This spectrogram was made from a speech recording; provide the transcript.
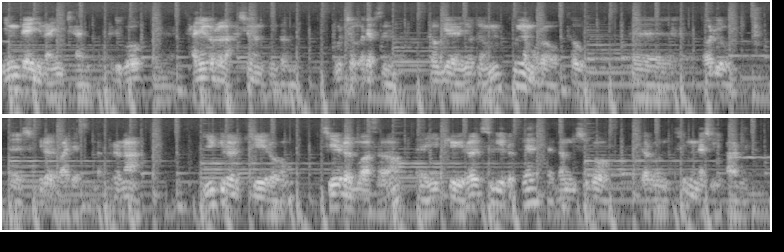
임대인이나 임차인 그리고 자영업을 하시는 분들은 무척 어렵습니다. 거기에 요즘 후염으로 더욱 에, 어려운 에, 시기를 맞이했습니다. 그러나 위기를 기회로 지혜를 모아서 에, 이 기회를 슬기롭게 넘기시고 여러분 힘내시기 바랍니다.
